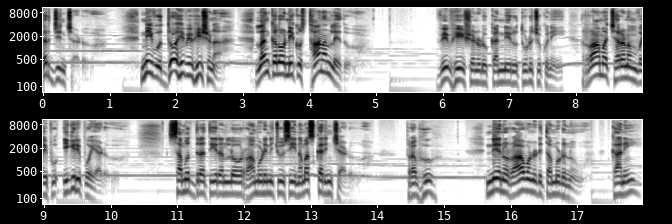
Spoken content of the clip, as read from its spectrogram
గర్జించాడు. నీవు ద్రోహి విభీషణ లంకలో నీకు స్థానం లేదు. విభీషణుడు కన్నీరు తుడుచుకుని రామచరణం వైపు ఎగిరిపోయాడు. సముద్ర తీరంలో రాముడిని చూసి నమస్కరించాడు. ప్రభు నేను రావణుడి తమ్ముడును కాని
